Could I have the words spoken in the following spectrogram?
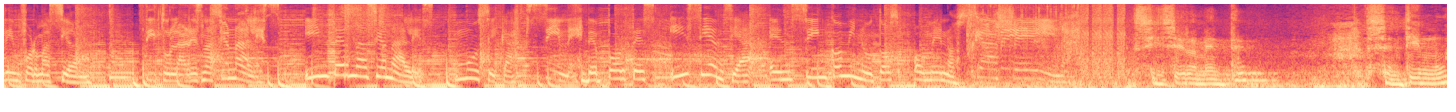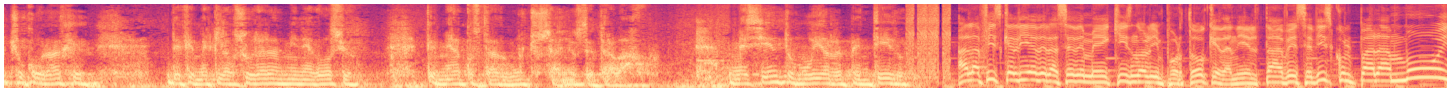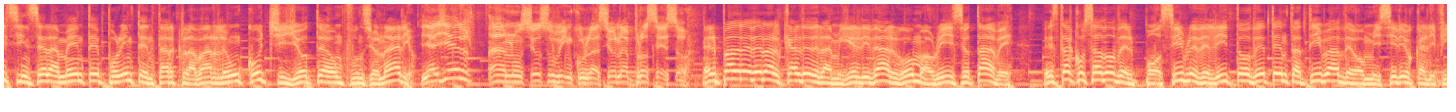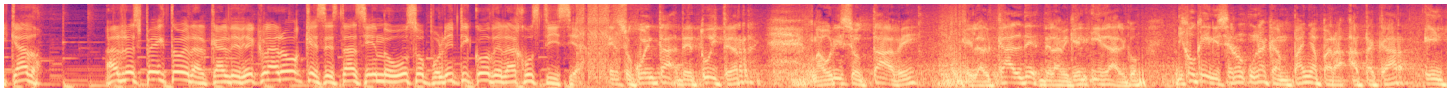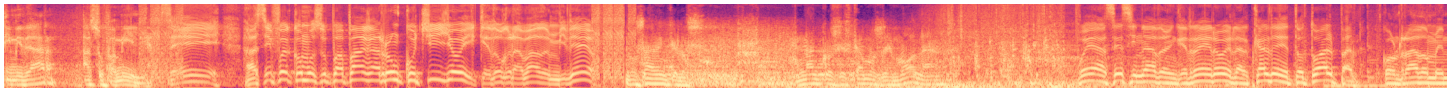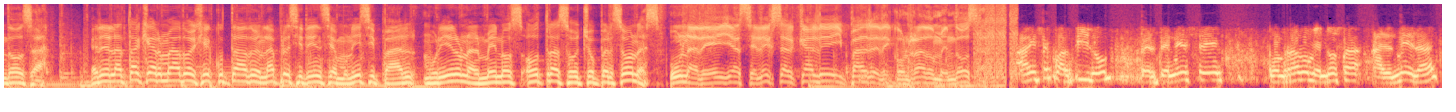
de información. Titulares nacionales, internacionales, música, cine, deportes y ciencia en cinco minutos o menos. Cafeína. Sinceramente, sentí mucho coraje de que me clausuraran mi negocio, que me ha costado muchos años de trabajo. Me siento muy arrepentido. A la Fiscalía de la CDMX no le importó que Daniel Tabe se disculpara muy sinceramente por intentar clavarle un cuchillote a un funcionario. Y ayer anunció su vinculación a proceso. El padre del alcalde de la Miguel Hidalgo, Mauricio Tabe, está acusado del posible delito de tentativa de homicidio calificado. Al respecto, el alcalde declaró que se está haciendo uso político de la justicia. En su cuenta de Twitter, Mauricio Tabe, el alcalde de la Miguel Hidalgo, dijo que iniciaron una campaña para atacar e intimidar a su familia. Sí, así fue como su papá agarró un cuchillo y quedó grabado en video. No saben que los blancos estamos de moda. Fue asesinado en Guerrero el alcalde de Totoalpan, Conrado Mendoza. En el ataque armado ejecutado en la presidencia municipal murieron al menos otras ocho personas, una de ellas el exalcalde y padre de Conrado Mendoza. A ese partido pertenece Conrado Mendoza Almeda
